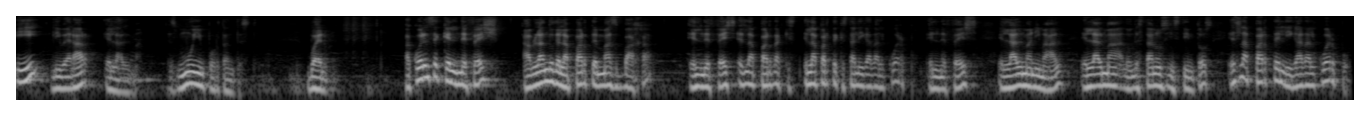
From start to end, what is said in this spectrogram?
y liberar el alma. Es muy importante esto. Bueno, acuérdense que el nefesh, hablando de la parte más baja, el nefesh es la parte que, es la parte que está ligada al cuerpo. El nefesh, el alma animal, el alma donde están los instintos, es la parte ligada al cuerpo.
